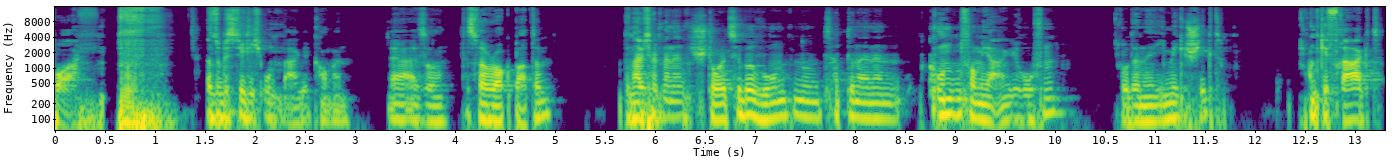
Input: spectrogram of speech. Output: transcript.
boah, pff, also du bist wirklich unten angekommen. Ja, also das war Rock Bottom dann habe ich halt meinen Stolz überwunden und habe dann einen Kunden von mir angerufen oder eine E-Mail geschickt und gefragt,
